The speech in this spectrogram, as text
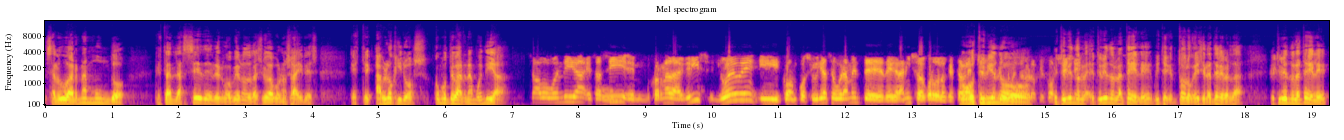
Saludo a Hernán Mundo, que está en la sede del gobierno de la ciudad de Buenos Aires. Este, habló Quirós. ¿Cómo te va, Hernán? Buen día. Chavo, buen día. Es así, uh. en jornada gris, llueve y con posibilidad seguramente de granizo, de acuerdo a lo que establece. No, estoy viendo, estoy viendo, estoy viendo en la tele, viste que todo lo que dice la tele es verdad. Estoy viendo en la tele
